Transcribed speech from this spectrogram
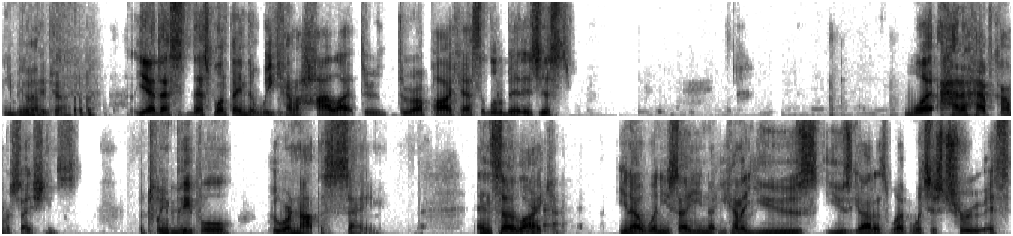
You go ahead, Josh. yeah that's that's one thing that we kind of highlight through through our podcast a little bit is just what how to have conversations between Mhm. people who are not the same. And so like Yeah. you know when you say you know you kind of use use god as weapon which is true. It's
